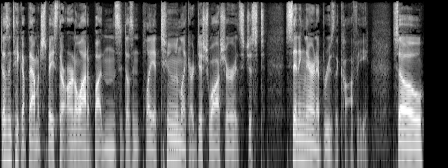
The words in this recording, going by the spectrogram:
doesn't take up that much space. There aren't a lot of buttons. It doesn't play a tune like our dishwasher. It's just sitting there and it brews the coffee. So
